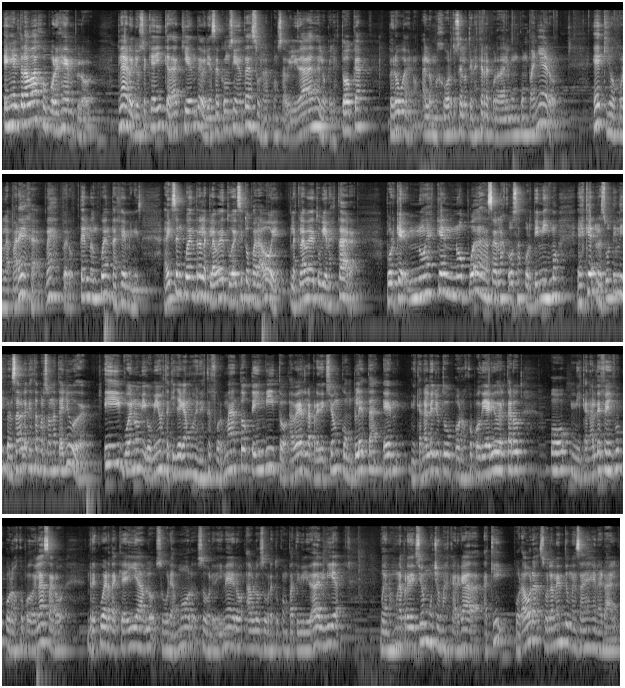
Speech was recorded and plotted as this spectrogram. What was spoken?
En el trabajo, por ejemplo, Claro, yo sé que ahí cada quien debería ser consciente de sus responsabilidades, de lo que les toca, pero bueno, a lo mejor tú se lo tienes que recordar a algún compañero, X o con la pareja, ¿ves? Pero tenlo en cuenta, Géminis. Ahí se encuentra la clave de tu éxito para hoy, la clave de tu bienestar. Porque no es que no puedas hacer las cosas por ti mismo, es que resulta indispensable que esta persona te ayude. Y bueno, amigo mío, hasta aquí llegamos en este formato. Te invito a ver la predicción completa en mi canal de YouTube Horóscopo Diario del Tarot o mi canal de Facebook Horóscopo de Lázaro. Recuerda que ahí hablo sobre amor, sobre dinero, hablo sobre tu compatibilidad del día. Bueno, es una predicción mucho más cargada. Aquí, por ahora, solamente un mensaje general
